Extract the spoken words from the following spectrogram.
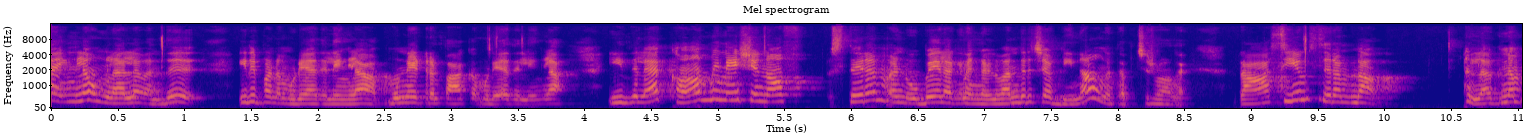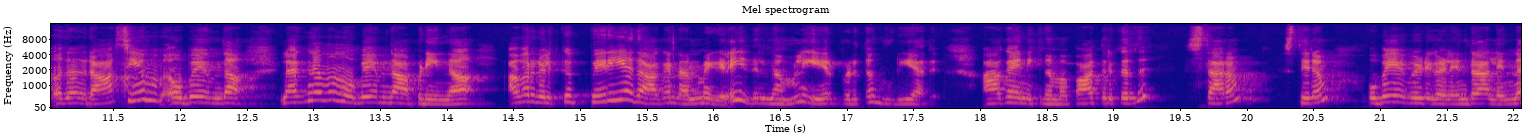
டைம்ல உங்களால வந்து இது பண்ண முடியாது இல்லைங்களா? முன்னேற்றம் பார்க்க முடியாது இல்லைங்களா? இதுல காம்பினேஷன் ஆஃப் ஸ்திரம் அண்ட் உபய லக்னங்கள் வந்துருச்சு அப்படின்னா அவங்க தப்பிச்சிருவாங்க. ராசியும் ஸ்திரம் தான் லக்னம் அதாவது ராசியும் உபயம் தான் லக்னமும் உபயம் தான் அப்படின்னா அவர்களுக்கு பெரியதாக நன்மைகளை இதில் நம்மள ஏற்படுத்த முடியாது. ஆக இன்னைக்கு நம்ம பார்த்திருக்கிறது ஸ்தரம் ஸ்திரம் உபய வீடுகள் என்றால் என்ன?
